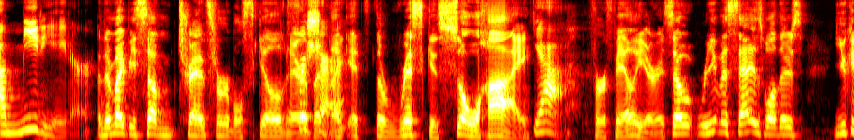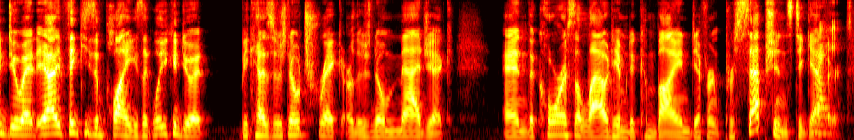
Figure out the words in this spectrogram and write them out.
a mediator And there might be some transferable skill there, For but sure. like it's the risk is so high yeah for failure. So Riva says, "Well, there's you can do it." I think he's implying he's like, "Well, you can do it because there's no trick or there's no magic." And the chorus allowed him to combine different perceptions together. right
